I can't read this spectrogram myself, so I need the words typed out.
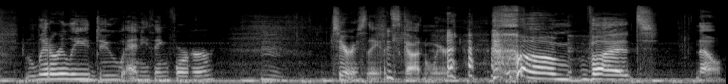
Literally do anything for her. Seriously, it's gotten weird. um but no.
